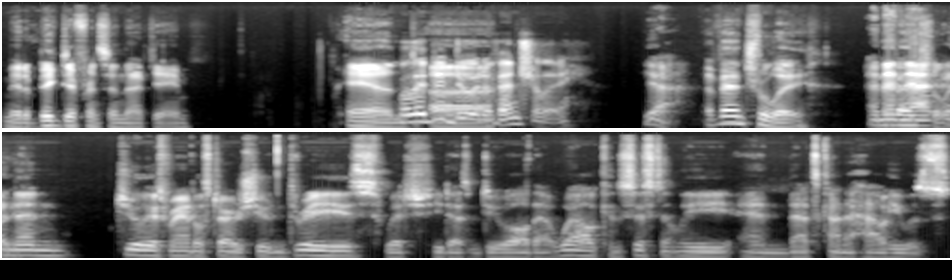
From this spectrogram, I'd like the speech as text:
made a big difference in that game. And Well, they did do it uh, eventually. Yeah. eventually. And then that and then Julius Randle started shooting threes, which he doesn't do all that well consistently, and that's kind of how he was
